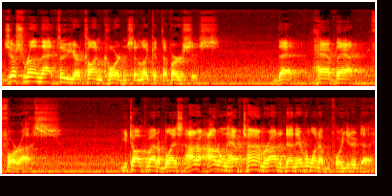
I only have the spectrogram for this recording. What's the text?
just run that through your concordance and look at the verses that have that for us. You talk about a blessing. I don't, I don't have time, or I'd have done every one of them for you today.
